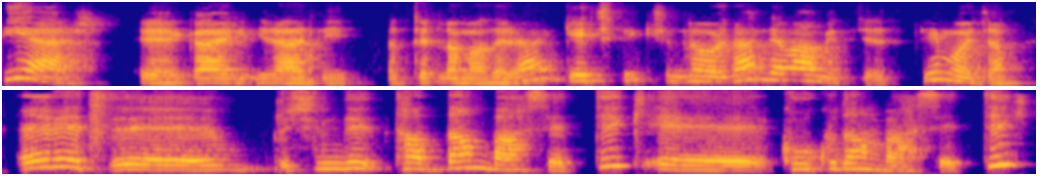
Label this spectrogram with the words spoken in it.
diğer e, gayri iradi hatırlamalara geçtik. Şimdi oradan devam edeceğiz. Değil mi hocam? Evet. E, şimdi taddan bahsettik. E, kokudan bahsettik.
